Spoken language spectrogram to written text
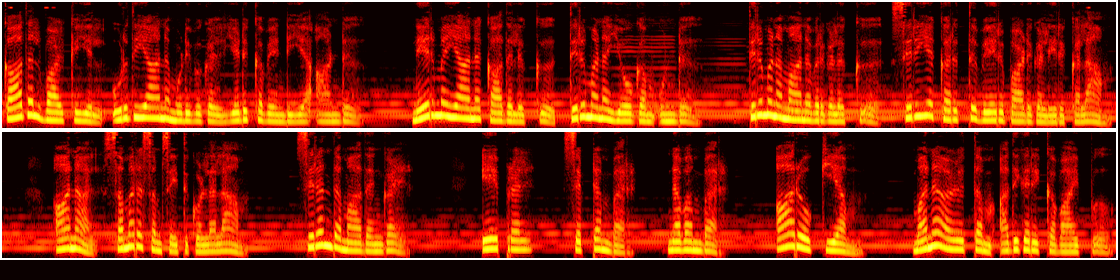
காதல் வாழ்க்கையில் உறுதியான முடிவுகள் எடுக்க வேண்டிய ஆண்டு. நேர்மையான காதலுக்கு திருமண யோகம் உண்டு. திருமணமானவர்களுக்கு சிறிய கருத்து வேறுபாடுகள் இருக்கலாம். ஆனால் சமரசம் செய்து கொள்ளலாம். சிறந்த மாதங்கள். April September November. ஆரோக்கியம். மன அழுத்தம் அதிகரிக்க வாய்ப்பு.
